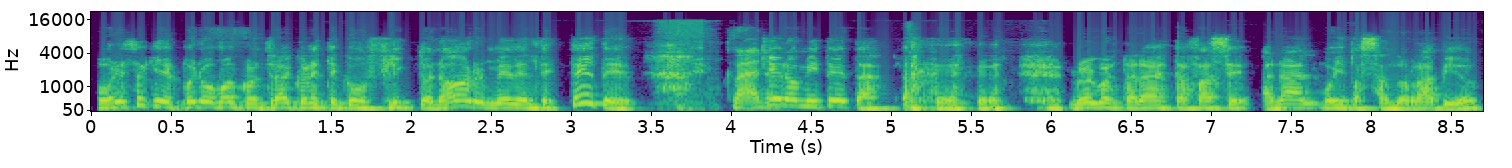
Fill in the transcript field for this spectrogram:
Por eso que después nos vamos a encontrar con este conflicto enorme del destete. Quiero mi teta. Luego estará esta fase anal, voy pasando rápido,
